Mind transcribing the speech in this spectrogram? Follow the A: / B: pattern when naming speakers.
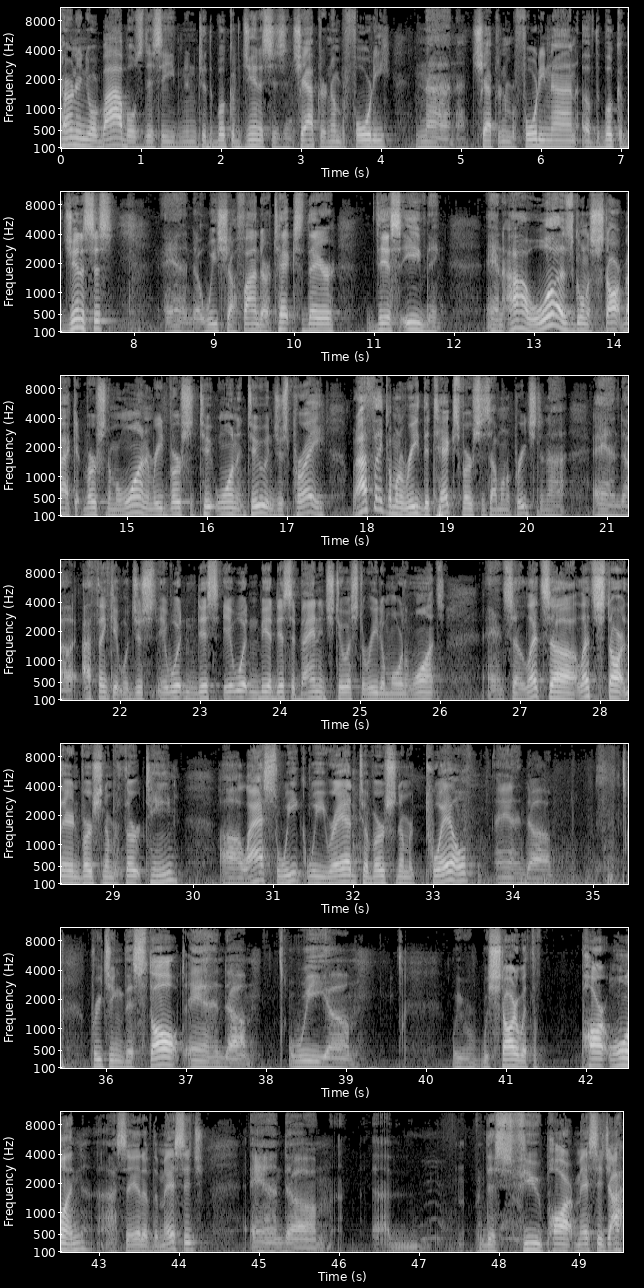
A: turn in your Bibles this evening to the book of Genesis in chapter number 49. Chapter number 49 of the book of Genesis. And uh, we shall find our text there this evening. And I was going to start back at verse number 1 and read verses two, 1 and 2 and just pray. But I think I'm going to read the text verses I'm going to preach tonight. And uh, I think it would just it wouldn't dis, it wouldn't be a disadvantage to us to read them more than once. And so let's uh, let's start there in verse number 13. Uh, last week we read to verse number 12 and uh, preaching this thought, and um, we um, we we started with the part one. I said of the message, and um, uh, this few part message. I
